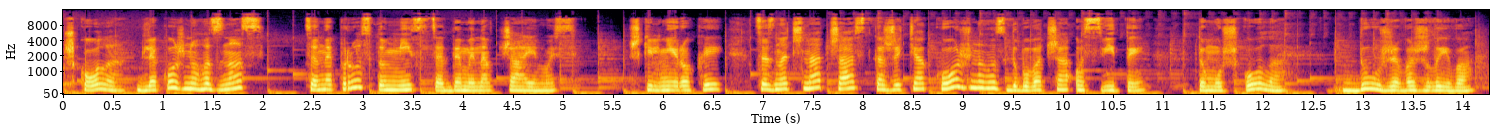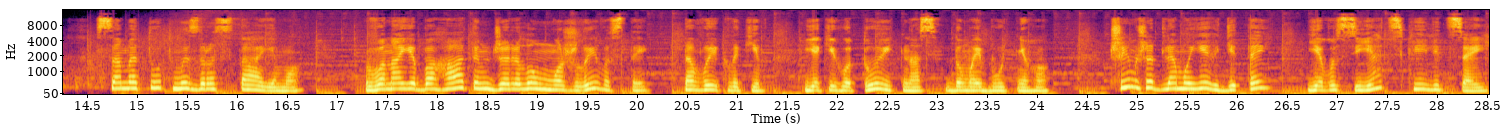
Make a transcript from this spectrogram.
Школа для кожного з нас це не просто місце, де ми навчаємось. Шкільні роки це значна частка життя кожного здобувача освіти, тому школа дуже важлива. Саме тут ми зростаємо. Вона є багатим джерелом можливостей та викликів, які готують нас до майбутнього. Чим же для моїх дітей є Восіяцький ліцей?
